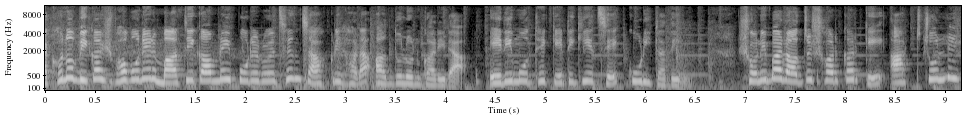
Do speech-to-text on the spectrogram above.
এখনও বিকাশ ভবনের মাটি কামড়েই পড়ে রয়েছেন চাকরিহারা আন্দোলনকারীরা। এরই মধ্যে কেটে গিয়েছে কুড়িটা দিন। শনিবার রাজ্য সরকারকে আটচল্লিশ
